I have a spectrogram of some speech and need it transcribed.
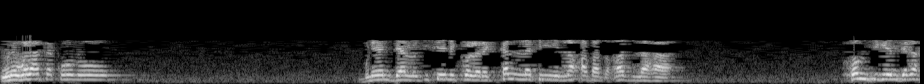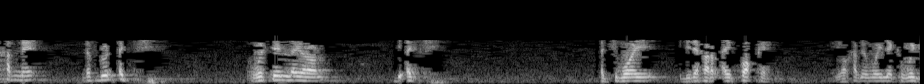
mu ne wala takrunu bu leen dellu ci seeni kóllëre kallati naqadat ghazlaha comme jigéen ja nga xam ne daf doon ëcc wëtteen la yoroon di ëcc ëcc mooy di defar ay poqe yoo xam ne mooy nekk wëñ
